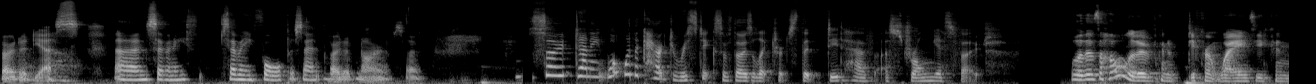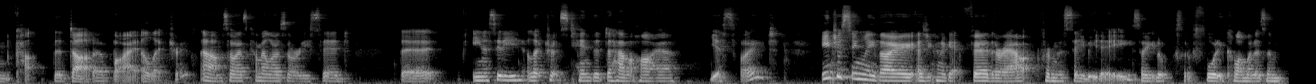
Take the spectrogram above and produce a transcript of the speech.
voted yes, and 70, 74 percent voted no. So. So, Danny, what were the characteristics of those electorates that did have a strong yes vote? Well, there's a whole lot of kind of different ways you can cut the data by electorate. Um, so, as Carmela has already said, the inner city electorates tended to have a higher yes vote. Interestingly, though, as you kind of get further out from the CBD, so you look sort of 40 kilometres and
